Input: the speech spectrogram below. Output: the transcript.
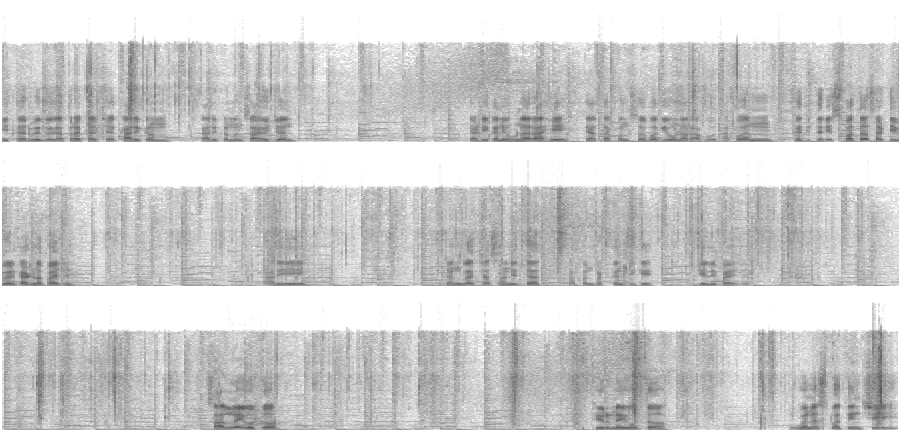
इतर वेगवेगळ्या प्रकारच्या कार्यक्रम कार्यक्रमांचं आयोजन त्या ठिकाणी होणार आहे. त्यात आपण सहभागी होणार आहोत. आपण कधीतरी स्वतःसाठी वेळ काढला पाहिजे. आणि जंगलाच्या सानिध्यात आपण भटकन पिके केली पाहिजे. चालणंही होतं. फिरणंही होतं. वनस्पतींची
